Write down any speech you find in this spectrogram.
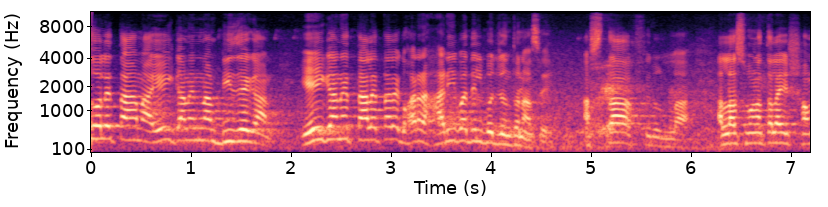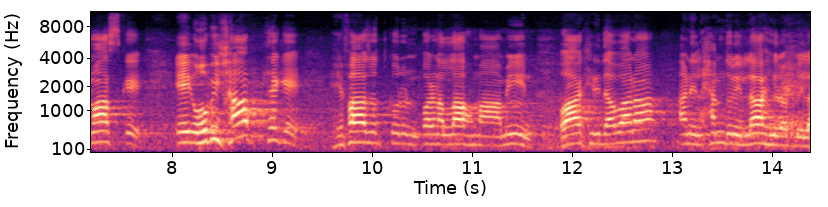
দোলে তা না, এই গানের নাম ডিজে গান। এই গানের তালে তালে ঘরের হাড়ি বাদিল পর্যন্ত নাচে। আস্তা ফিরুল্লাহ আল্লাহ সুবহানাহু এই সমাজকে এই অভিশাপ থেকে হেফাজত করুন। পরেন আল্লাহ মা আমিন ওয়াখির দাওয়ানা আনিল হামদুলিল্লাহ রবিল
